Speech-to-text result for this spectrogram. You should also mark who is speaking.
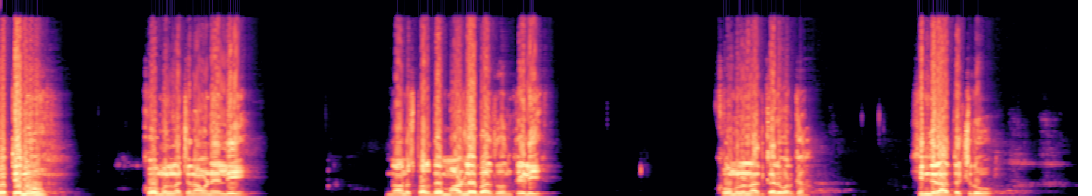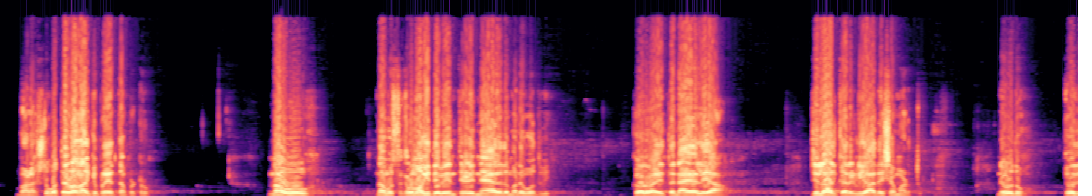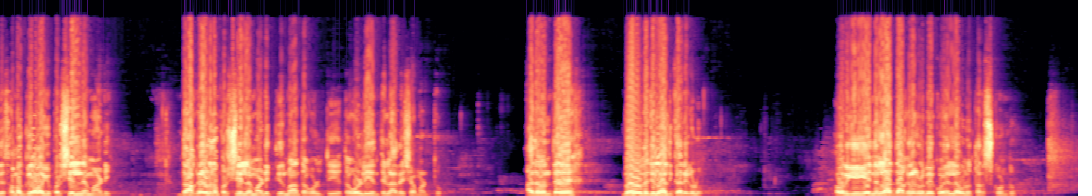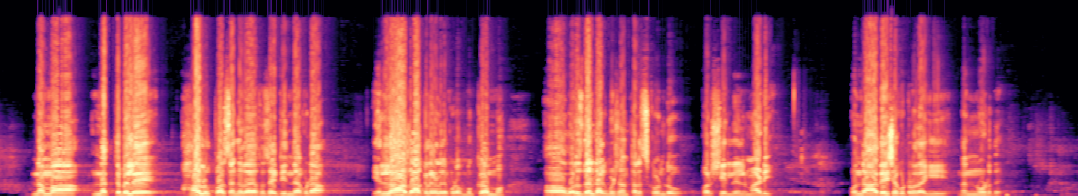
Speaker 1: ಇವತ್ತೇನು ಕೋಮಲ್ನ ಚುನಾವಣೆಯಲ್ಲಿ ನಾನು ಸ್ಪರ್ಧೆ ಮಾಡಲೇಬಾರದು ಅಂತೇಳಿ ಕೋಮಲನ ಅಧಿಕಾರಿ ವರ್ಗ, ಹಿಂದಿನ ಅಧ್ಯಕ್ಷರು ಬಹಳಷ್ಟು ಒತ್ತಡಗಳನ್ನು ಹಾಕಿ ಪ್ರಯತ್ನ ಪಟ್ಟರು ನಾವು ನಾವು ಸಕ್ರಮವಾಗಿದ್ದೇವೆ ಅಂತೇಳಿ ನ್ಯಾಯಾಲಯದ ಮರೆ ಹೋದ್ವಿ. ಗೌರವಾಯಿತ ನ್ಯಾಯಾಲಯ ಜಿಲ್ಲಾಧಿಕಾರಿಗಳಿಗೆ ಆದೇಶ ಮಾಡಿತು. ನೀವು ಇವರಿಗೆ ಸಮಗ್ರವಾಗಿ ಪರಿಶೀಲನೆ ಮಾಡಿ, ದಾಖಲೆಗಳನ್ನು ಪರಿಶೀಲನೆ ಮಾಡಿ ತೀರ್ಮಾನ ತಗೊಳ್ತಿ, ತಗೊಳ್ಳಿ ಅಂತೇಳಿ ಆದೇಶ ಮಾಡಿತು. ಅದರಂತೆ ಗೌರವದ ಜಿಲ್ಲಾಧಿಕಾರಿಗಳು ಅವರಿಗೆ ಏನೆಲ್ಲ ದಾಖಲೆಗಳು ಬೇಕೋ ಎಲ್ಲವನ್ನು ತರಿಸ್ಕೊಂಡು, ನಮ್ಮ ನತ್ತಬೆಲೆ ಹಾಲು ಉತ್ಪಾದಕ ಸಂಘದ ಸೊಸೈಟಿಯಿಂದ ಕೂಡ ಎಲ್ಲ ದಾಖಲೆಗಳನ್ನು ಕೂಡ ಮುಖ ಒರಿಜಿನಲ್ ಡಾಕ್ಯುಮೆಂಟ್ಸನ್ನು ತರಿಸ್ಕೊಂಡು ಪರಿಶೀಲನೆ ಮಾಡಿ ಒಂದು ಆದೇಶ ಕೊಟ್ಟಿರೋದಾಗಿ ನಾನು ನೋಡಿದೆ.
